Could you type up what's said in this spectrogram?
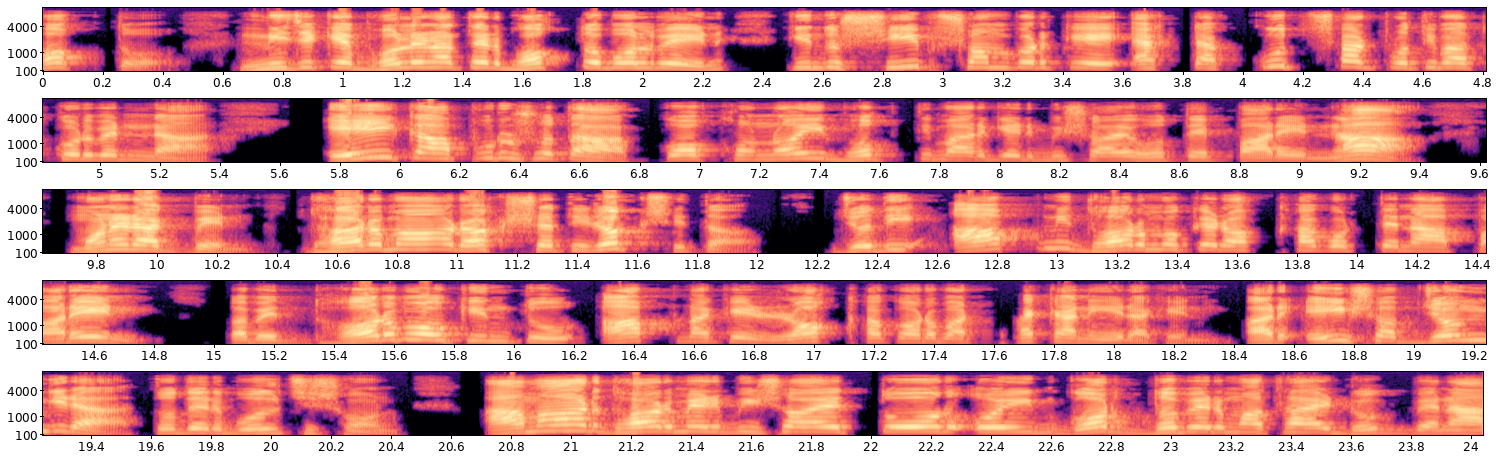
ভক্ত? নিজেকে ভোলেনাথের ভক্ত বলবেন, কিন্তু শিব সম্পর্কে একটা কুৎসার প্রতিবাদ করবেন না। এই কাপুরুষতা কখনোই ভক্তিমার্গের বিষয় হতে পারে না। মনে রাখবেন, ধর্ম রক্ষতি রক্ষিত। যদি আপনি ধর্মকে রক্ষা করতে না পারেন, তবে ধর্ম কিন্তু আপনাকে রক্ষা করবার ঠেকা নিয়ে রাখেনি। আর এই সব জঙ্গিরা, তোদের বলছি শোন, আমার ধর্মের বিষয়ে তোর ওই গর্ধবের মাথায় ঢুকবে না,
